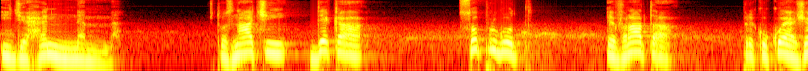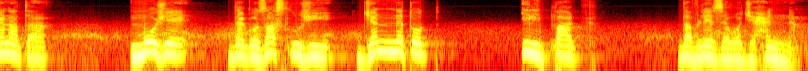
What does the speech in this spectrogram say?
и джехеннем. Што значи дека сопругот е врата преку која жената може да го заслужи дженнетот или пак да влезе во джехеннем.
